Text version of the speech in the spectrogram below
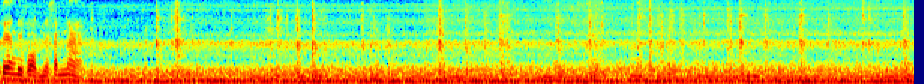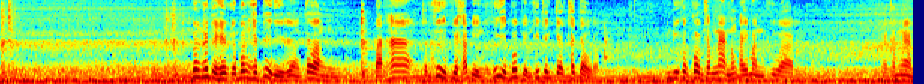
แป้งไปพร้อมในขั้นหน้าเบิ้องเขาจะเห็ดกับเบิ้องเห็ดได้ดีเพียงแต่ว่า บาดห้าก็คือไปขับเองก็คือเห็นว่าเปลี่ยนคือจะจะเข้าเจ้าดอก มันอยู่กับความชำนาญของไผมันคือว่าการทำงาน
